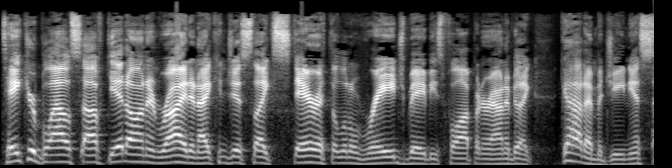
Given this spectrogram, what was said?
take your blouse off, get on and ride, and I can just like stare at the little rage babies flopping around and be like, God, I'm a genius.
